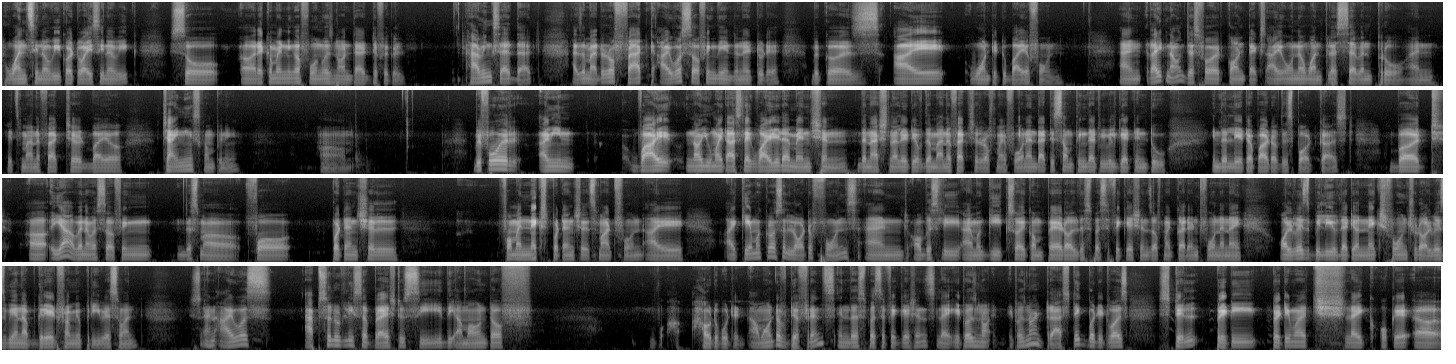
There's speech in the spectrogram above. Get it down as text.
once in a week or twice in a week. So, uh, recommending a phone was not that difficult. Having said that, as a matter of fact, I was surfing the internet today because I wanted to buy a phone. And right now, just for context, I own a OnePlus 7 Pro and it's manufactured by a Chinese company. Um, before, I mean, why now you might ask like why did i mention the nationality of the manufacturer of my phone and that is something that we will get into in the later part of this podcast but uh, yeah when i was surfing this uh, for potential for my next potential smartphone i i came across a lot of phones and obviously i'm a geek so i compared all the specifications of my current phone and i always believe that your next phone should always be an upgrade from your previous one. So, and I was absolutely surprised to see the amount of how to put it amount of difference in the specifications like it was not it was not drastic but it was still pretty pretty much like okay uh,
